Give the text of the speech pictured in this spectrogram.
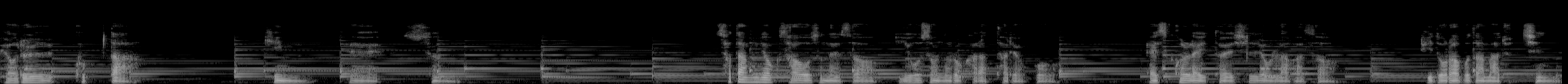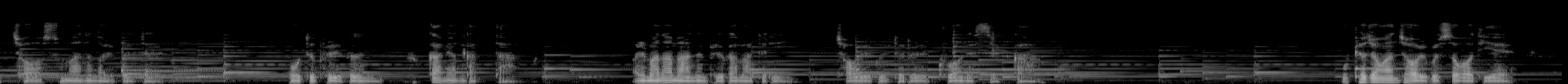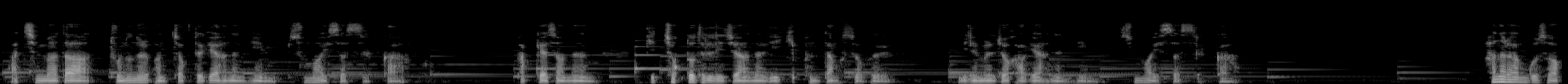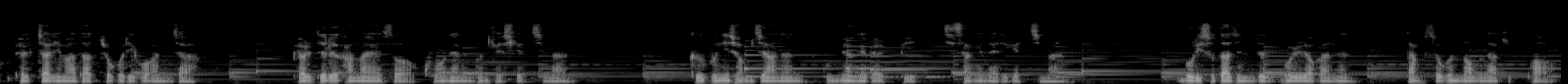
별을 굽다 김혜순 서당역 4호선에서 2호선으로 갈아타려고 에스컬레이터에 실려 올라가서 뒤돌아보다 마주친 저 수많은 얼굴들 모두 붉은 흑가면 같다. 얼마나 많은 불가마들이 저 얼굴들을 구원했을까. 무표정한 저 얼굴 속 어디에 아침마다 두 눈을 번쩍 뜨게 하는 힘 숨어 있었을까. 밖에서는 기척도 들리지 않을 이 깊은 땅 속을 밀물져 가게 하는 힘 숨어 있었을까. 하늘 한 구석 별자리마다 쪼그리고 앉아 별들을 감화해서 구워내는 분 계시겠지만 그분이 점지 않은 운명의 별빛 지상에 내리겠지만 물이 쏟아진 듯 몰려가는 땅속은 너무나 깊어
